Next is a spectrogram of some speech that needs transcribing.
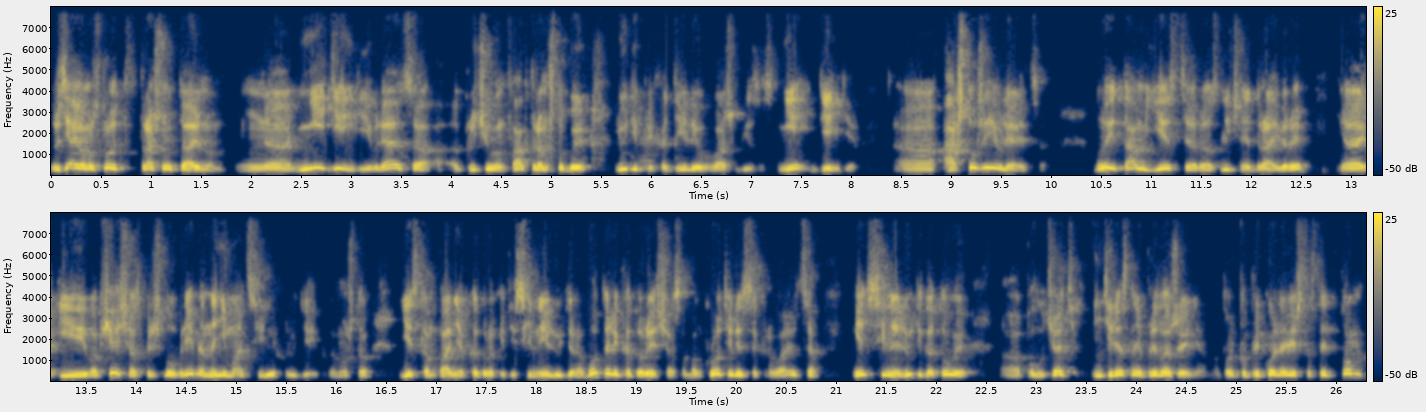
Друзья, я вам раскрою страшную тайну. Э, не деньги являются а, ключевым фактором, чтобы люди приходили в ваш бизнес. Не деньги. Э, а что же является? Ну и там есть различные драйверы. Э, и вообще сейчас пришло время нанимать сильных людей, потому что есть компании, в которых эти сильные люди работали, которые сейчас обанкротились, закрываются. И эти сильные люди готовы получать интересные предложения. Но только прикольная вещь состоит в том,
